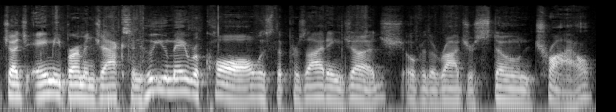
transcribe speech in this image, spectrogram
Judge Amy Berman Jackson, who you may recall was the presiding judge over the Roger Stone trial,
